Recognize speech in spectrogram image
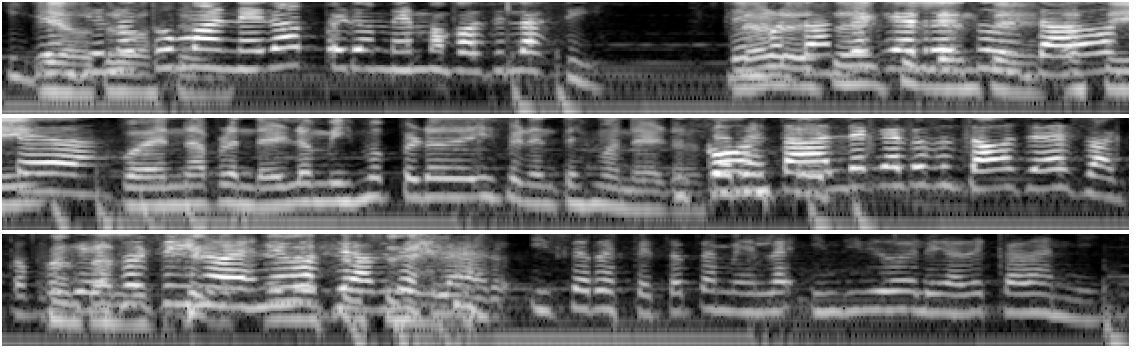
y yo Y entiendo tu manera, pero me es más fácil así. Lo Claro, importante es es que el excelente. resultado Así sea... pueden aprender lo mismo, pero de diferentes maneras. se Con respeta. tal de que el resultado sea exacto, porque eso de sí no es negociable. Claro, y se respeta también la individualidad de cada niño.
